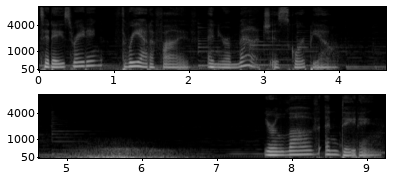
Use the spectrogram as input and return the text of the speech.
Today's rating 3 out of 5, and your match is Scorpio. Your love and dating.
